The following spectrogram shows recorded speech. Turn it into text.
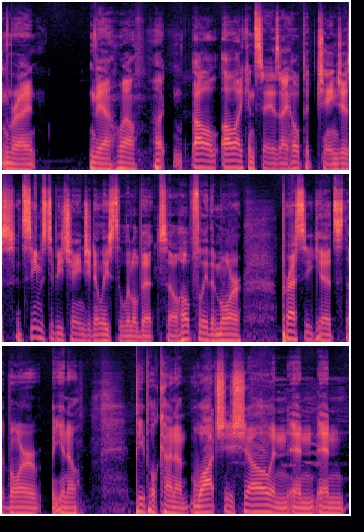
Right. Yeah. Well, uh, all all I can say is I hope it changes. It seems to be changing at least a little bit. So hopefully, the more press he gets, the more you know people kind of watch his show and and and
